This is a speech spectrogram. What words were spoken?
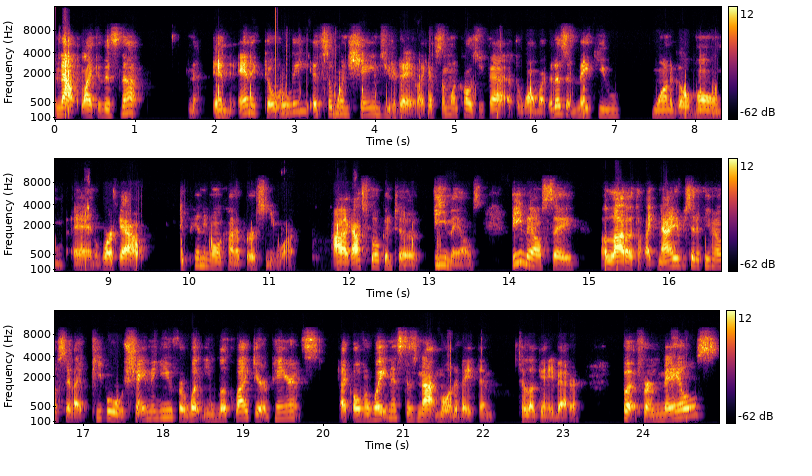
now, like it's not, and anecdotally, if someone shames you today, like if someone calls you fat at the Walmart, that doesn't make you want to go home and work out, depending on what kind of person you are. I like I've spoken to females females say a lot of the time, like 90% of females say like people shaming you for what you look like, your appearance, like overweightness does not motivate them to look any better. But for males,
